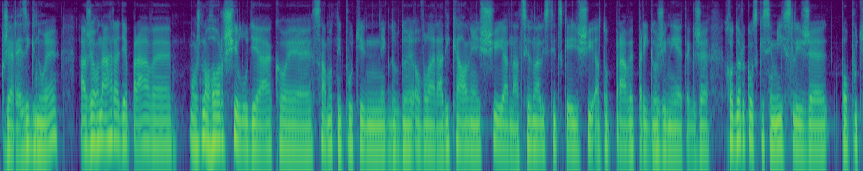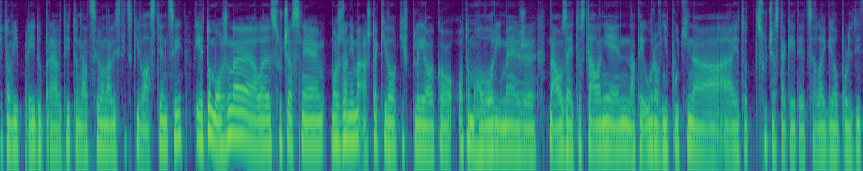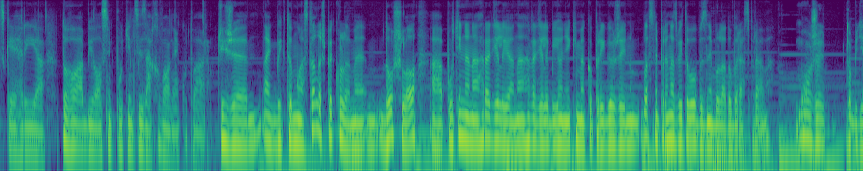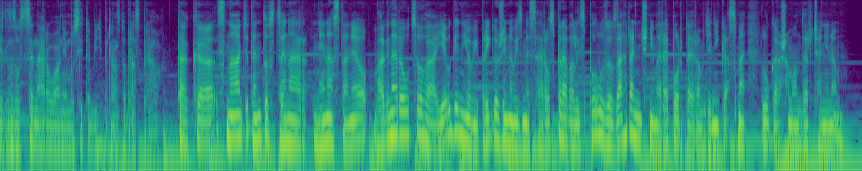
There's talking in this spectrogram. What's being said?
akože rezignuje a že ho náhrade práve možno horší ľudia, ako je samotný Putin, niekto, kto je oveľa radikálnejší a nacionalistickejší a to práve Prigožin je. Takže Chodorkovský si myslí, že po Putinovi prídu práve títo nacionalistickí vlastenci. Je to možné, ale súčasne možno nemá až taký veľký vplyv, ako o tom hovoríme, že naozaj to stále nie je na tej úrovni Putina a je to súčasť takej tej celej geopolitickej hry a toho, aby vlastne Putin si zachoval nejakú tvár. Čiže ak by k tomu a stále špekulujeme, došlo a Putin Putina nahradili a nahradili by ho niekým ako Prigožin, vlastne pre nás by to vôbec nebola dobrá správa. Môže to byť jeden zo scenárov a nemusí to byť pre nás dobrá správa. Tak e, snáď tento scenár nenastane. O Wagnerovcoch a Evgeniovi Prigožinovi sme sa rozprávali spolu so zahraničným reportérom denníka SME Lukášom Onderčaninom.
